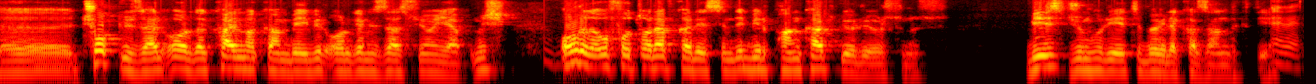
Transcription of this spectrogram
ee, çok güzel orada Kaymakam Bey bir organizasyon yapmış. Orada o fotoğraf karesinde bir pankart görüyorsunuz. Biz Cumhuriyeti böyle kazandık diye. Evet.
